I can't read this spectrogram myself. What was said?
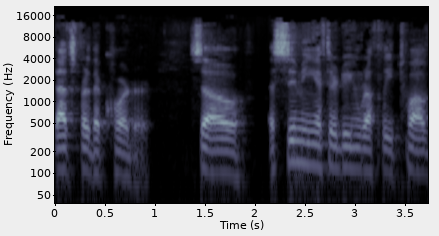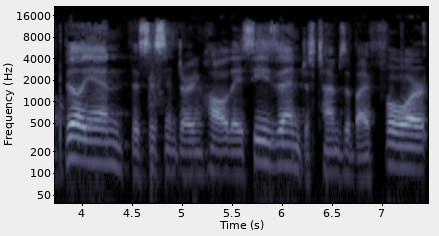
That's for the quarter. So assuming if they're doing roughly 12 billion, this isn't during holiday season, just times it by four,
